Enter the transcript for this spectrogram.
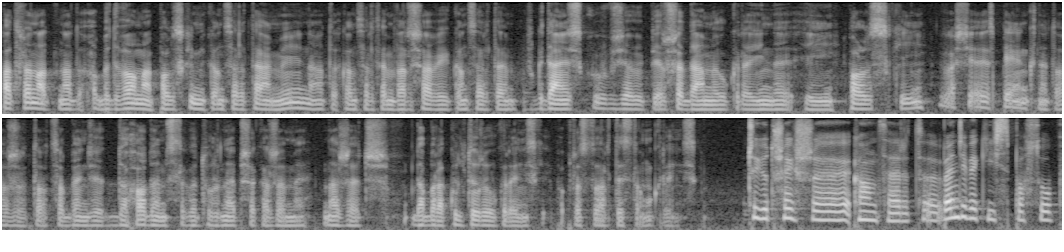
patronat nad obydwoma polskimi koncertami, nad koncertem w Warszawie i koncertem w Gdańsku, wzięły pierwsze damy Ukrainy i Polski. I właściwie jest piękne to, że to, co będzie dochodem z tego turnieju, przekażemy na rzecz dobra kultury ukraińskiej, po prostu artystom ukraińskim. Czy jutrzejszy koncert będzie w jakiś sposób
